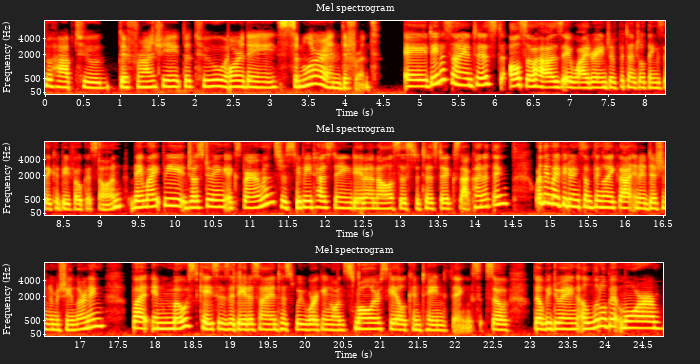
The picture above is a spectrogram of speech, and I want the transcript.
to have to differentiate the two, are they similar and different? A data scientist also has a wide range of potential things they could be focused on. They might be just doing experiments, just A-B testing, data analysis, statistics, that kind of thing. Or they might be doing something like that in addition to machine learning. But in most cases, a data scientist will be working on smaller scale contained things. So they'll be doing a little bit more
